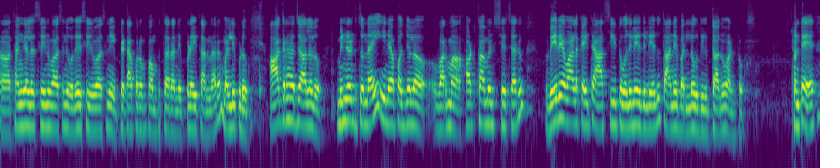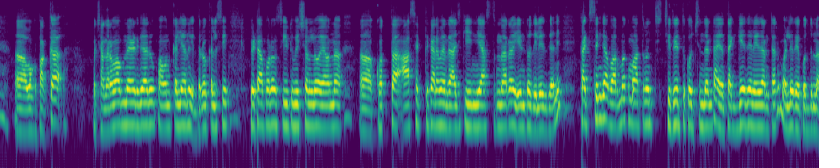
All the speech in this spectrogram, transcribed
ఆ, తంగెళ్ళ శ్రీనివాసుని ఉదయ శ్రీనివాసుని పిఠాపురం పంపుతారని ఎప్పుడైతే అన్నారో మళ్ళీ ఇప్పుడు ఆగ్రహ జాలలు మిన్నంటున్నాయి. ఈ నేపథ్యంలో వర్మ హాట్ కామెంట్స్ చేశారు. వేరే వాళ్ళకైతే ఆ సీటు వదిలేది లేదు తానే బరిలోకి దిగుతాను అంటూ. అంటే ఒక పక్క చంద్రబాబు నాయుడు గారు పవన్ కళ్యాణ్ ఇద్దరూ కలిసి పిఠాపురం సీటు విషయంలో ఏమన్నా కొత్త ఆసక్తికరమైన రాజకీయం చేస్తున్నారో ఏంటో తెలియదు కానీ ఖచ్చితంగా వర్మకు మాత్రం చిరెత్తుకొచ్చిందంటే ఆయన తగ్గేదే లేదంటారు. మళ్ళీ రేపొద్దున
